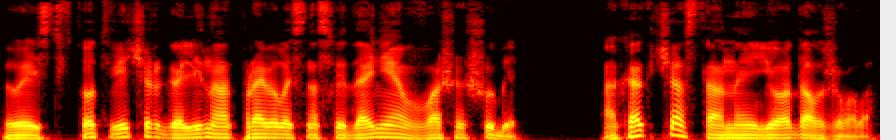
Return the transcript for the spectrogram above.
То есть в тот вечер Галина отправилась на свидание в вашей шубе. А как часто она ее одалживала?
